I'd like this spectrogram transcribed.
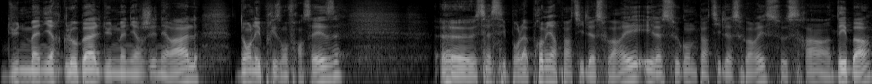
d'une manière globale, d'une manière générale dans les prisons françaises. Euh, ça c'est pour la première partie de la soirée et la seconde partie de la soirée ce sera un débat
